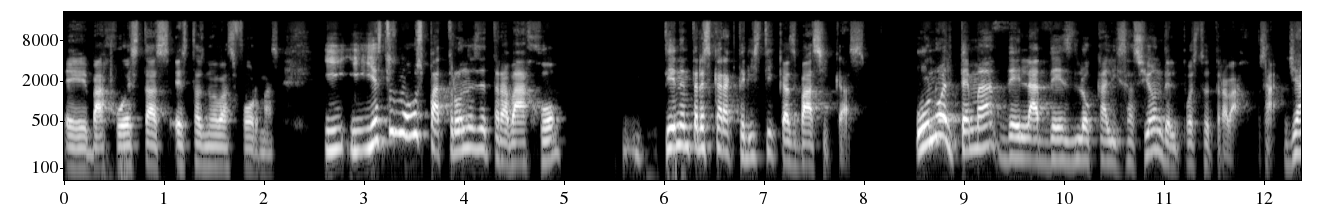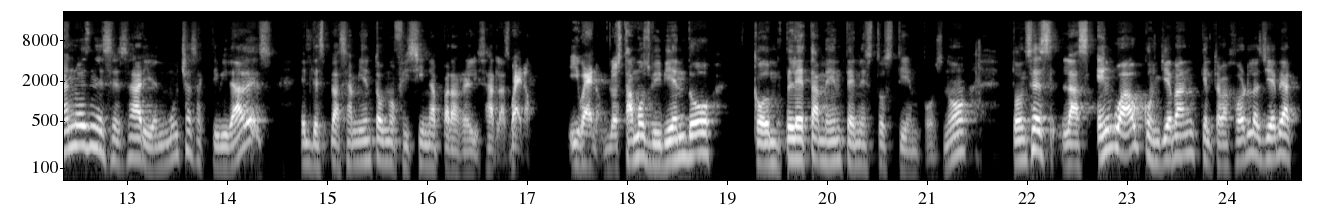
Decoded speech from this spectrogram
eh, bajo estas, estas nuevas formas. Y, y, estos nuevos patrones de trabajo tienen tres características básicas. Uno, el tema de la deslocalización del puesto de trabajo. O sea, ya no es necesario en muchas actividades el desplazamiento a una oficina para realizarlas. Bueno, y bueno, lo estamos viviendo completamente en estos tiempos, ¿no? Entonces, las en wow conllevan que el trabajador las lleve a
